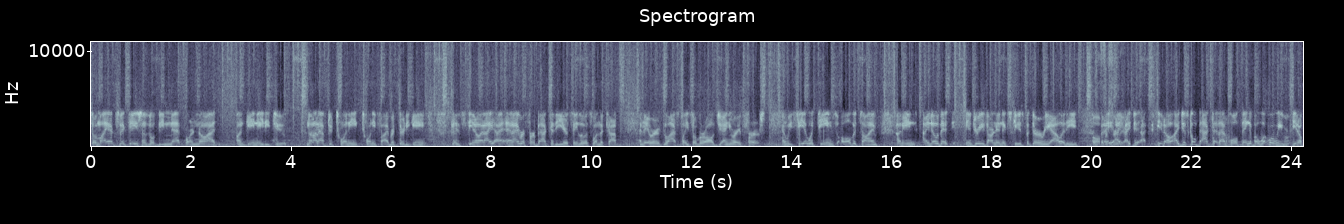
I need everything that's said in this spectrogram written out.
So my expectations will be met or not on game 82, not after 20, 25, or 30 games. Because you know, and I, I and I refer back to the year St. Louis won the cup, and they were last place overall January 1st. And we see it with teams all the time. I mean, I know that injuries aren't an excuse, but they're a reality. Oh, but I, sure I. I, you know, I just go back to that whole thing about what were we, you know,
